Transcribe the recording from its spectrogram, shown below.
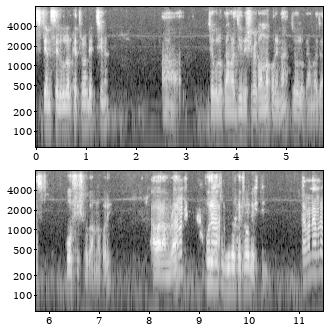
স্টেম সেলগুলোর ক্ষেত্রেও দেখছি না। যেগুলোকে আমরা জীব হিসেবে গণ্য করি না যেগুলোকে আমরা জাস্ট কোষ হিসেবে গণ্য করি। আবার আমরা মানে পরিণত জীবের ক্ষেত্রেও দেখছি না। তার মানে আমরা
